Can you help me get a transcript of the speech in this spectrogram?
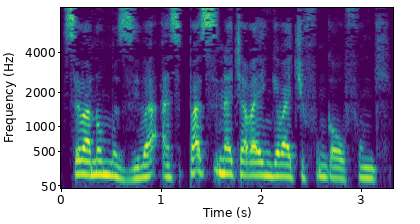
sevanomuziva asi pasina chavainge vachifunga ufungi.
